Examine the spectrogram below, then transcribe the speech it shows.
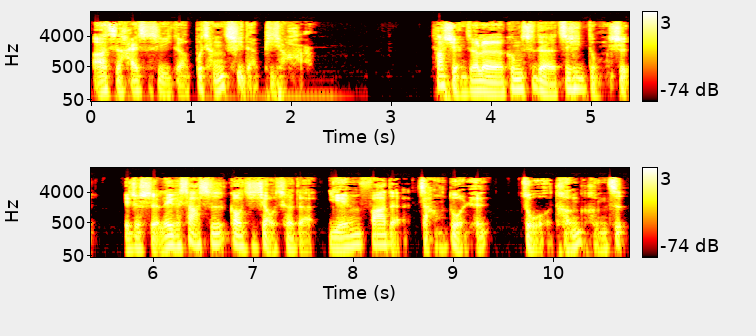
儿子还只是一个不成器的屁小孩。他选择了公司的执行董事，也就是雷克萨斯高级轿车的研发的掌舵人佐藤恒志。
